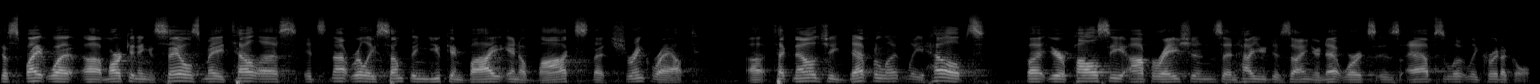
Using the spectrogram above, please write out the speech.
despite what uh, marketing and sales may tell us, it's not really something you can buy in a box that's shrink wrapped. Uh, technology definitely helps, but your policy operations and how you design your networks is absolutely critical.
